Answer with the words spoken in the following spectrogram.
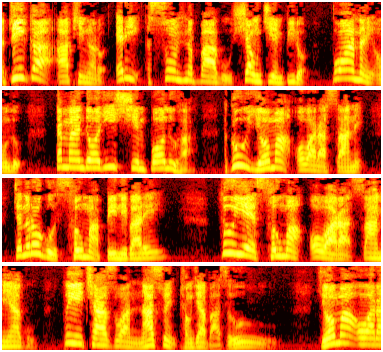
အဓိကအားဖြင့်ကတော့အဲ့ဒီအစွန်းနှစ်ပါးကိုရှောင်ကျဉ်ပြီးတော့သွားနိုင်အောင်လို့တမန်တော်ကြီးရှင်ပေါလုဟာအခုယောမဩဝါဒစာနဲ့ကျွန်တော်တို့ကိုဆုံးမပေးနေပါတယ်သူ့ရဲ့ဆုံးမဩဝါဒစာများကို သေချာစွာနားဆွင့်ထောင်ကြပါစို့ယောမဩဝါဒ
